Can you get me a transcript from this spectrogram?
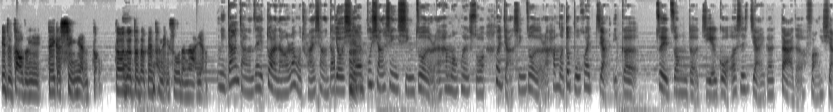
一直照着你这个信念走。就就真的变成你说的那样。嗯、你刚刚讲的这一段呢，让我突然想到，有些不相信星座的人，嗯、他们会说，会讲星座的人，他们都不会讲一个最终的结果，而是讲一个大的方向。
